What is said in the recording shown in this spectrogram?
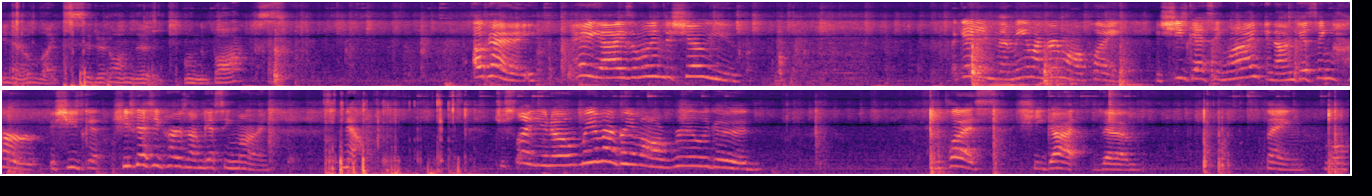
You know, like sit it on the on the box. Okay, hey guys, I wanted to show you. Again, me and my grandma are playing, and she's guessing mine, and I'm guessing her. If she's gu- she's guessing hers, and I'm guessing mine. Now, letting you know, me and my grandma are really good. And plus, she got the thing. Well,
